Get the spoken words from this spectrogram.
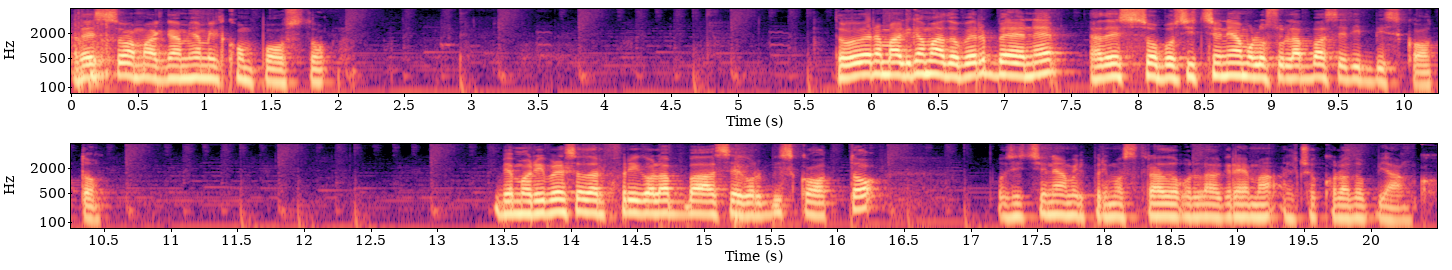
Adesso amalgamiamo il composto. Dopo aver amalgamato per bene, adesso posizioniamolo sulla base di biscotto. Abbiamo ripreso dal frigo la base col biscotto, posizioniamo il primo strato con la crema al cioccolato bianco.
